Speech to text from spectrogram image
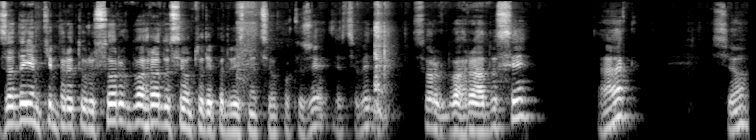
Задаємо температуру 42 градуси. Вон туди подивись на цього, покажи, де це видно. 42 градуси. Так. Все.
